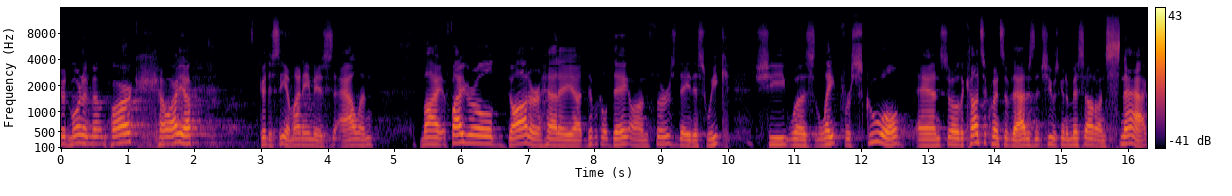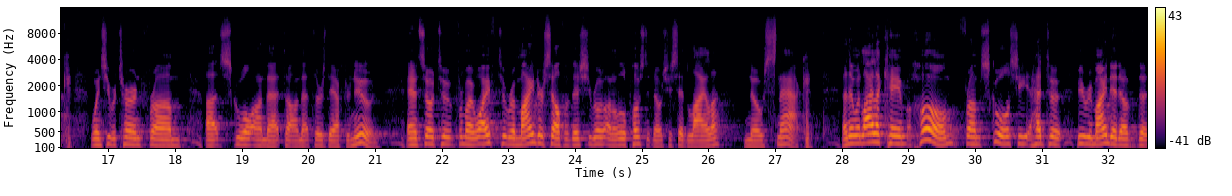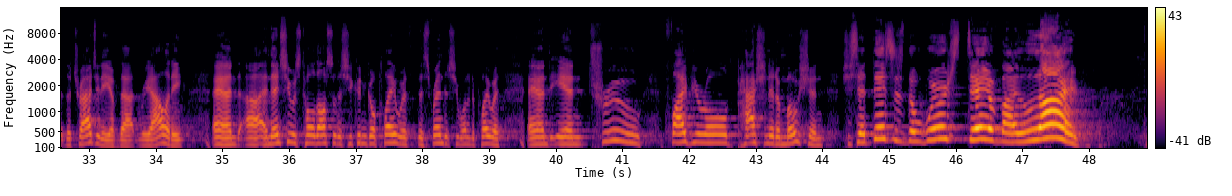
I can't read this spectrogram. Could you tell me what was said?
Good morning, Mountain Park. How are you? Good to see you. My name is Alan. My five year old daughter had a uh, difficult day on Thursday this week. She was late for school, and so the consequence of that is that she was going to miss out on snack when she returned from uh, school on that, uh, on that Thursday afternoon. And so, to, for my wife to remind herself of this, she wrote on a little post it note, she said, Lila, no snack. And then when Lila came home from school, she had to be reminded of the, the tragedy of that reality. And, uh, and then she was told also that she couldn't go play with this friend that she wanted to play with. And in true five year old passionate emotion, she said, This is the worst day of my life.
